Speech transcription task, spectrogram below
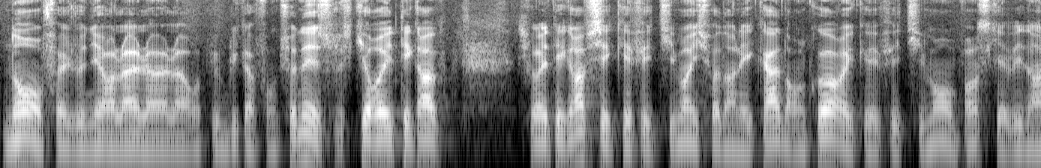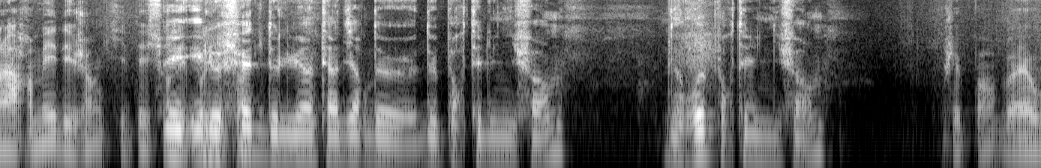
Non, enfin je veux dire, là, la, République a fonctionné. Ce qui aurait été grave, ce qui aurait été grave, c'est qu'effectivement il soit dans les cadres encore et qu'effectivement on pense qu'il y avait dans l'armée des gens qui étaient sur Et, et le fait de lui interdire de, porter l'uniforme, de reporter l'uniforme Je sais pas. Ben,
